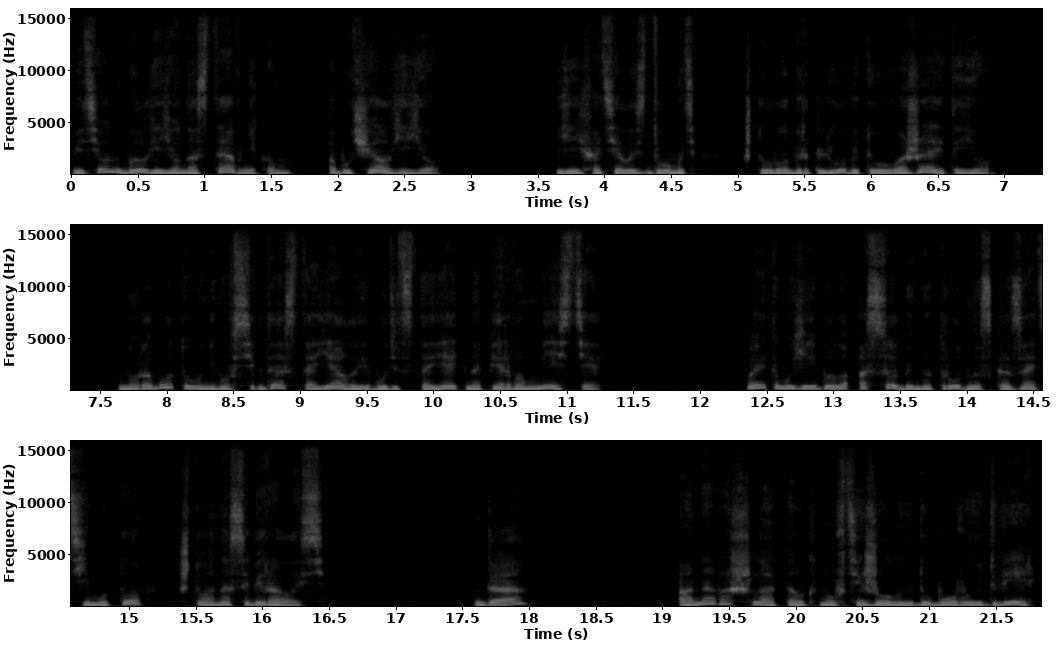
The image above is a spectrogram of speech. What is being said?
Ведь он был ее наставником, обучал ее. Ей хотелось думать, что Роберт любит и уважает ее. Но работа у него всегда стояла и будет стоять на первом месте — поэтому ей было особенно трудно сказать ему то, что она собиралась. «Да?» Она вошла, толкнув тяжелую дубовую дверь,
